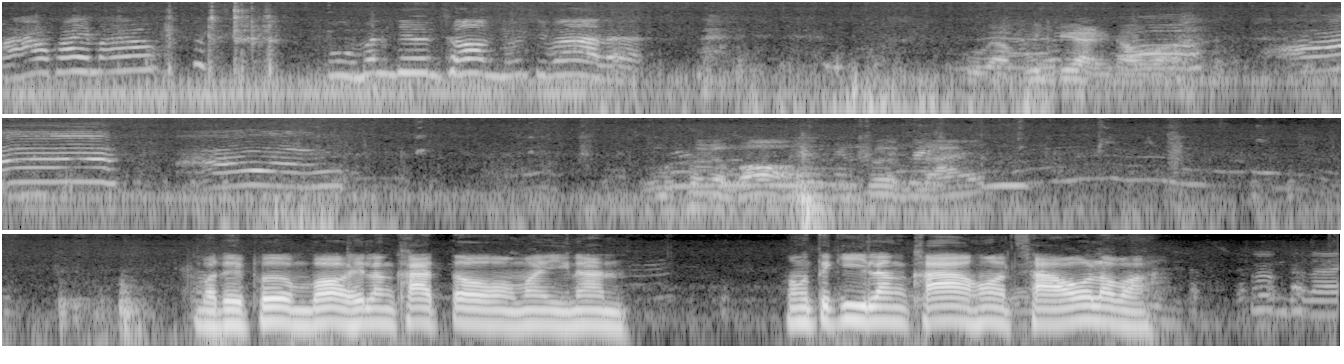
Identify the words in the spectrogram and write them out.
มาเอาไปมาเอาปู่มันยืนชอบอยู่สิว่าแหละกูแบบมีเดือนเขาอะมึงเพิ่มบ่มึงเพิ่มได้บ่ได้เพิ่มบ่ให้รังคาต่อมาอีกนั่นห้องตะกี้รังคาฮอดเสาแล้ววะเพิ่มเท่าไหร่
